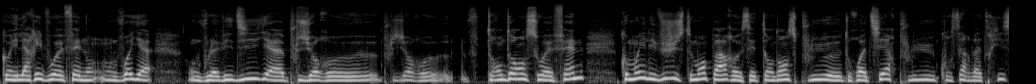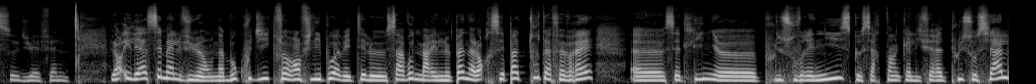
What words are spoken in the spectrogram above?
quand il arrive au FN on, le voit, il y a, on vous l'avait dit, il y a plusieurs, plusieurs tendances au FN. Comment il est vu justement par euh, cette tendance plus euh, droitière, plus conservatrice euh, du FN Alors il est assez mal vu. Hein. On a beaucoup dit que Florent Philippot avait été le cerveau de Marine Le Pen. Alors c'est pas tout à fait vrai. cette ligne plus souverainiste que certains qualifieraient de plus sociale,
